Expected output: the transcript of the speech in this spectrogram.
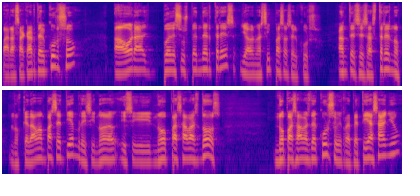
para sacarte el curso, ahora puedes suspender tres y aún así pasas el curso. Antes esas tres nos, quedaban para septiembre y si, no, y si no pasabas dos, no pasabas de curso y repetías año,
